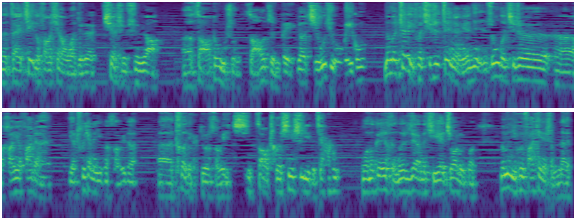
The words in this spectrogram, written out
呃，在这个方向，我觉得确实是要呃早动手、早准备，要久久为功。那么这里头其实这两年中国汽车呃行业发展也出现了一个所谓的呃特点，就是所谓造车新势力的加入。我们跟很多这样的企业交流过，那么你会发现什么呢？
